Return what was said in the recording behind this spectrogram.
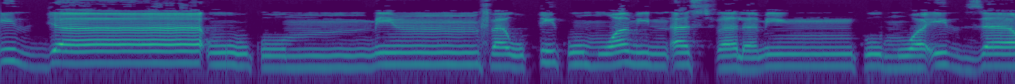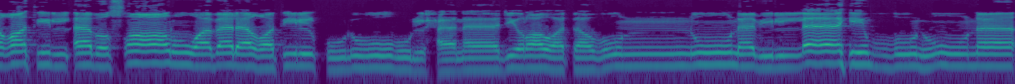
إِذْ جَاءُوكُم مِّن فَوْقِكُمْ وَمِنْ أَسْفَلَ مِنكُمْ وَإِذْ زَاغَتِ الْأَبْصَارُ وَبَلَغَتِ الْقُلُوبُ الْحَنَاجِرَ وَتَظُنُّونَ بِاللَّهِ الظُّنُونَا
